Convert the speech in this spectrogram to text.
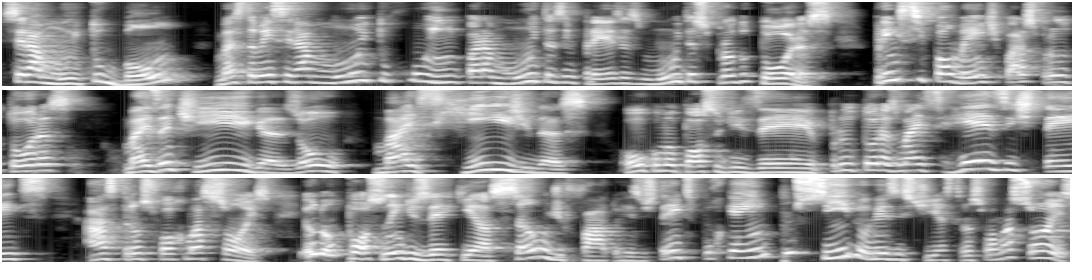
será muito bom, mas também será muito ruim para muitas empresas, muitas produtoras principalmente para as produtoras mais antigas ou mais rígidas, ou como eu posso dizer, produtoras mais resistentes às transformações. Eu não posso nem dizer que elas são de fato resistentes, porque é impossível resistir às transformações.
